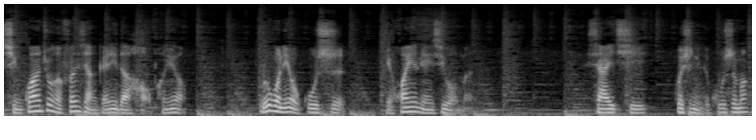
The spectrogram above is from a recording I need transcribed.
请关注和分享给你的好朋友。如果你有故事，也欢迎联系我们。下一期会是你的故事吗？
